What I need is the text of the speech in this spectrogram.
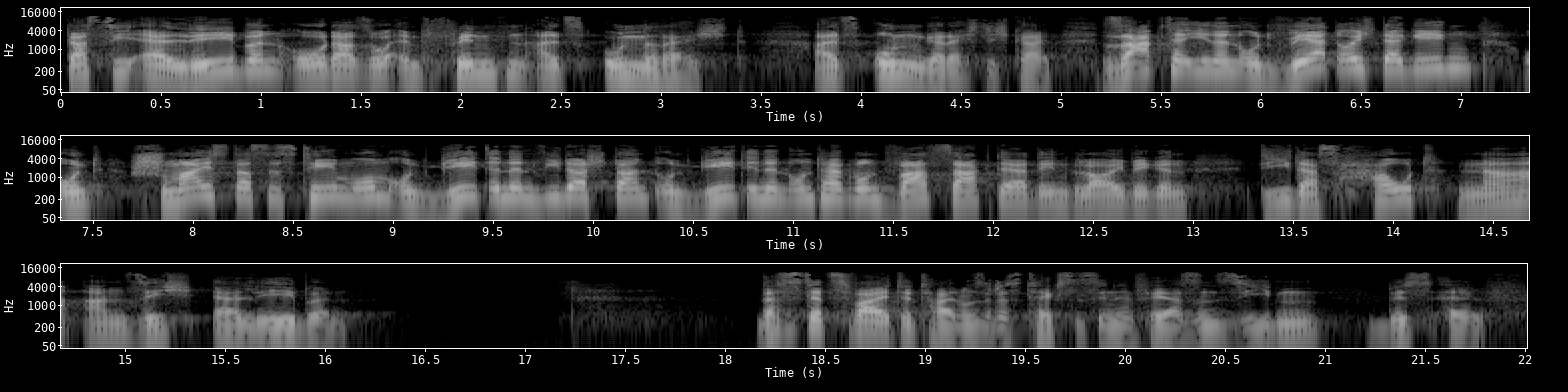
das sie erleben oder so empfinden als Unrecht, als Ungerechtigkeit? Sagt er ihnen und wehrt euch dagegen und schmeißt das System um und geht in den Widerstand und geht in den Untergrund? Was sagt er den Gläubigen, die das hautnah an sich erleben? Das ist der zweite Teil unseres Textes in den Versen 7 bis 11.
